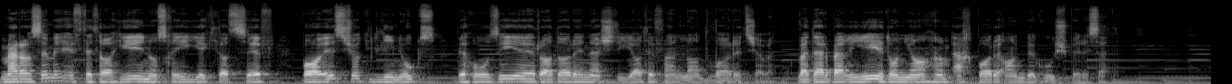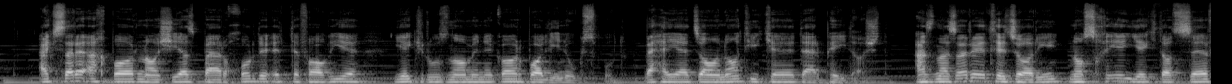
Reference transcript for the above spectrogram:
مراسم افتتاحیه نسخه 1.0 باعث شد لینوکس به حوزه رادار نشریات فنلاند وارد شود و در بقیه دنیا هم اخبار آن به گوش برسد. اکثر اخبار ناشی از برخورد اتفاقی یک روزنامه نگار با لینوکس بود و هیجاناتی که در پی داشت. از نظر تجاری نسخه 1.0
